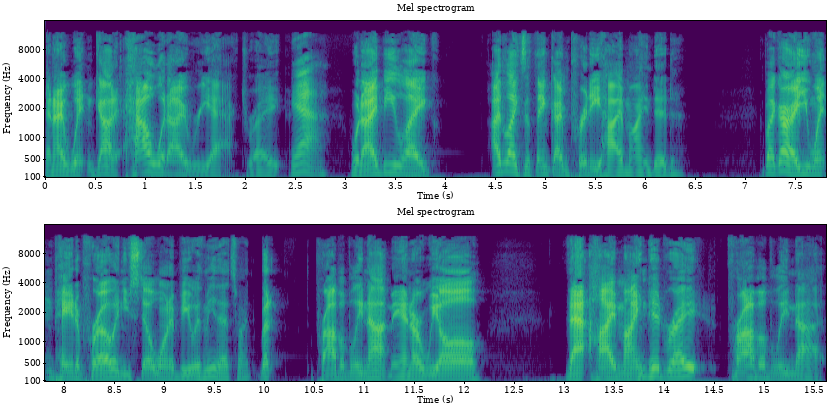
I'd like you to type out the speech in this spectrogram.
and I went and got it, how would I react, right? Yeah. Would I be like, I'd like to think I'm pretty high minded. Like, all right, you went and paid a pro and you still want to be with me? That's fine. But probably not, man. Are we all that high minded, right? Probably not,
